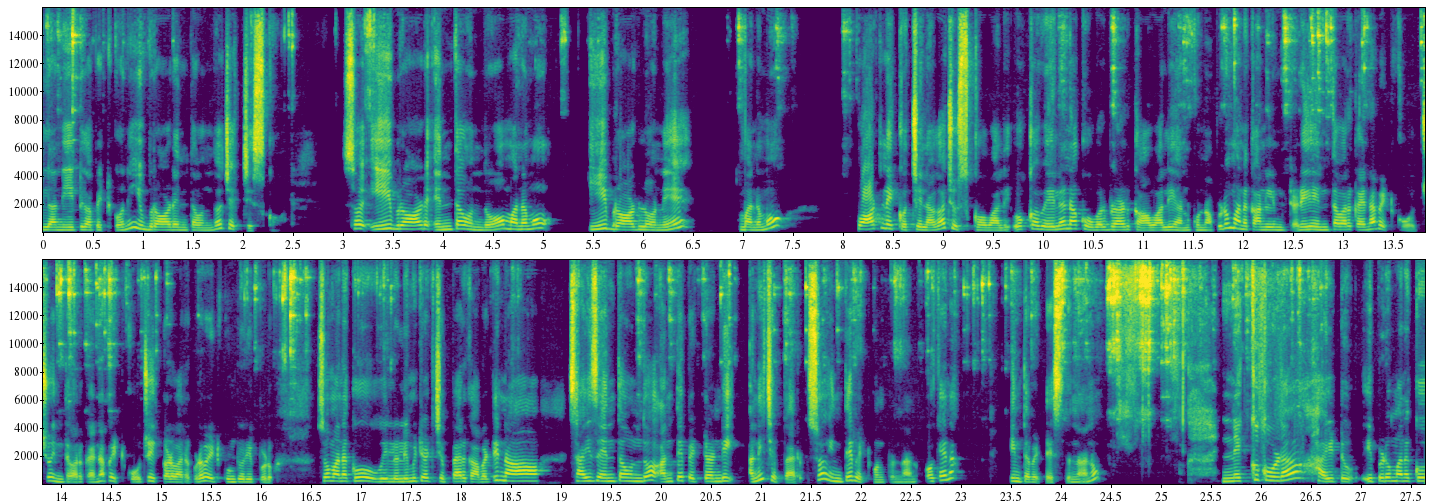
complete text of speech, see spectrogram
ఇలా నీట్గా పెట్టుకొని ఈ బ్రాడ్ ఎంత ఉందో చెక్ చేసుకోవాలి. సో ఈ బ్రాడ్ ఎంత ఉందో మనము ఈ బ్రాడ్లోనే మనము పాట్ నెక్ వచ్చేలాగా చూసుకోవాలి. ఒకవేళ నాకు ఓవర్ బ్రాడ్ కావాలి అనుకున్నప్పుడు మనకు అన్లిమిటెడ్ ఎంతవరకైనా పెట్టుకోవచ్చు ఇంతవరకైనా పెట్టుకోవచ్చు ఇక్కడ వరకు కూడా పెట్టుకుంటారు ఇప్పుడు. సో మనకు వీళ్ళు లిమిటెడ్ చెప్పారు కాబట్టి నా సైజ్ ఎంత ఉందో అంతే పెట్టండి అని చెప్పారు. సో ఇంతే పెట్టుకుంటున్నాను. ఓకేనా? ఇంత పెట్టేస్తున్నాను. నెక్ కూడా హైట్. ఇప్పుడు మనకు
